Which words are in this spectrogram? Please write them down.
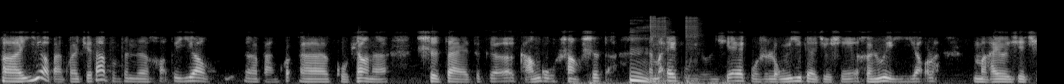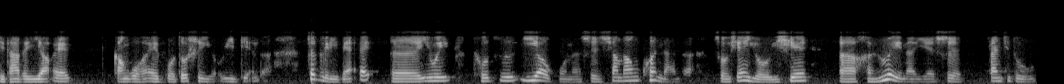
呃，医药板块绝大部分的好的医药呃板块呃股票呢是在这个港股上市的，嗯那么 A 股有一些 A 股是龙医的，就是恒瑞医药了，那么还有一些其他的医药 A 港股和 A 股都是有一点的。这个里面，哎呃，因为投资医药股呢是相当困难的。首先有一些呃恒瑞呢也是三季度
